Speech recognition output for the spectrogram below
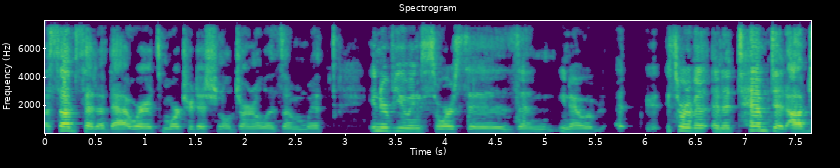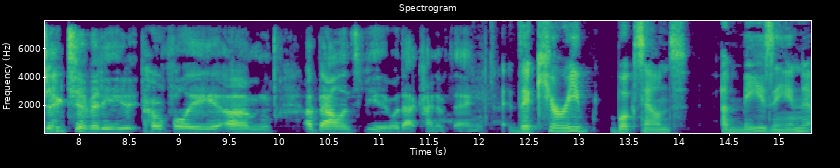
a subset of that where it's more traditional journalism with interviewing sources and you know sort of a, an attempt at objectivity hopefully um, a balanced view that kind of thing. The curie book sounds amazing.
